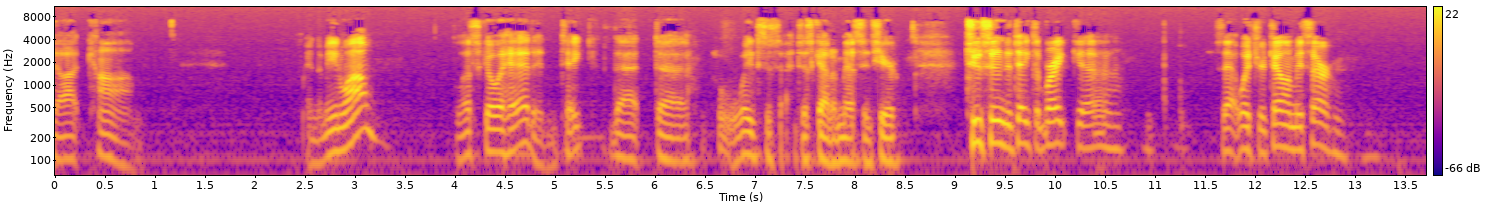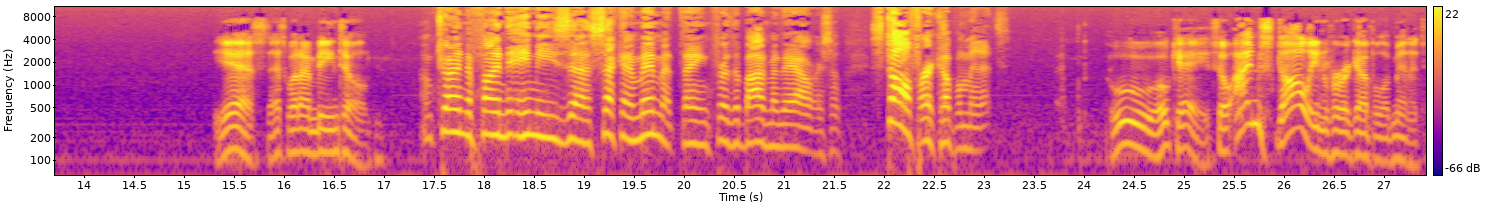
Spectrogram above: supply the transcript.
mypillow.com. In the meanwhile, let's go ahead and take that. Uh, wait, I just got a message here. Too soon to take the break. Uh, is that what you're telling me, sir? Yes, that's what I'm being told. I'm trying to find Amy's uh, Second Amendment thing for the bottom of the hour, so stall for a couple minutes. Ooh, okay. So I'm stalling for a couple of minutes.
